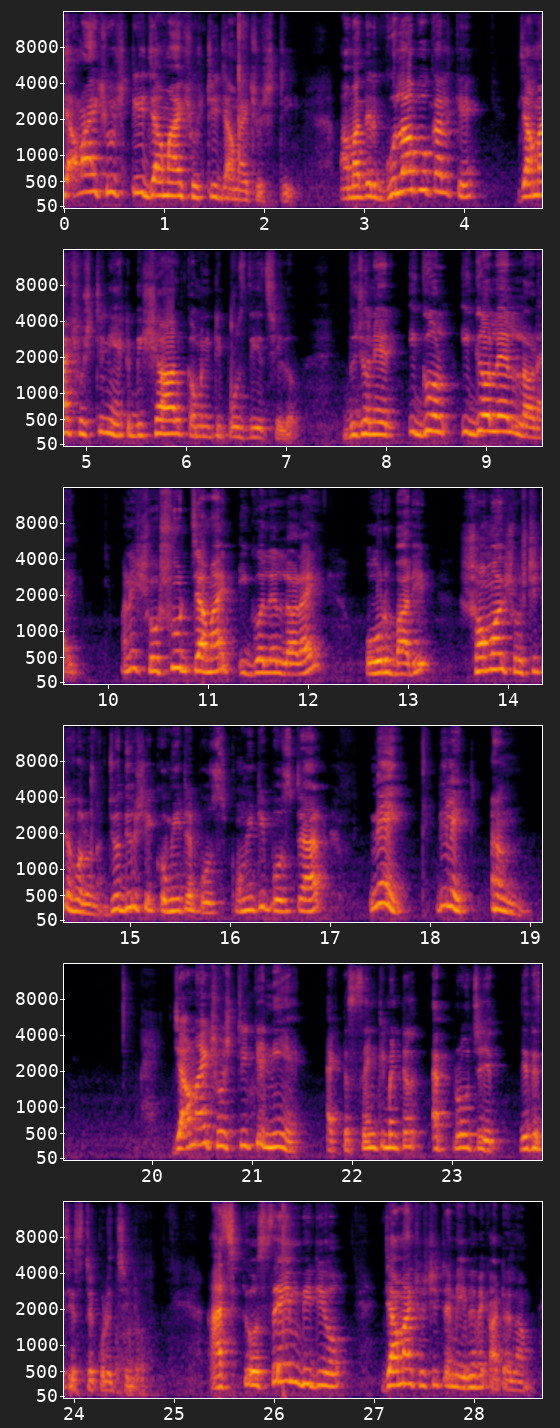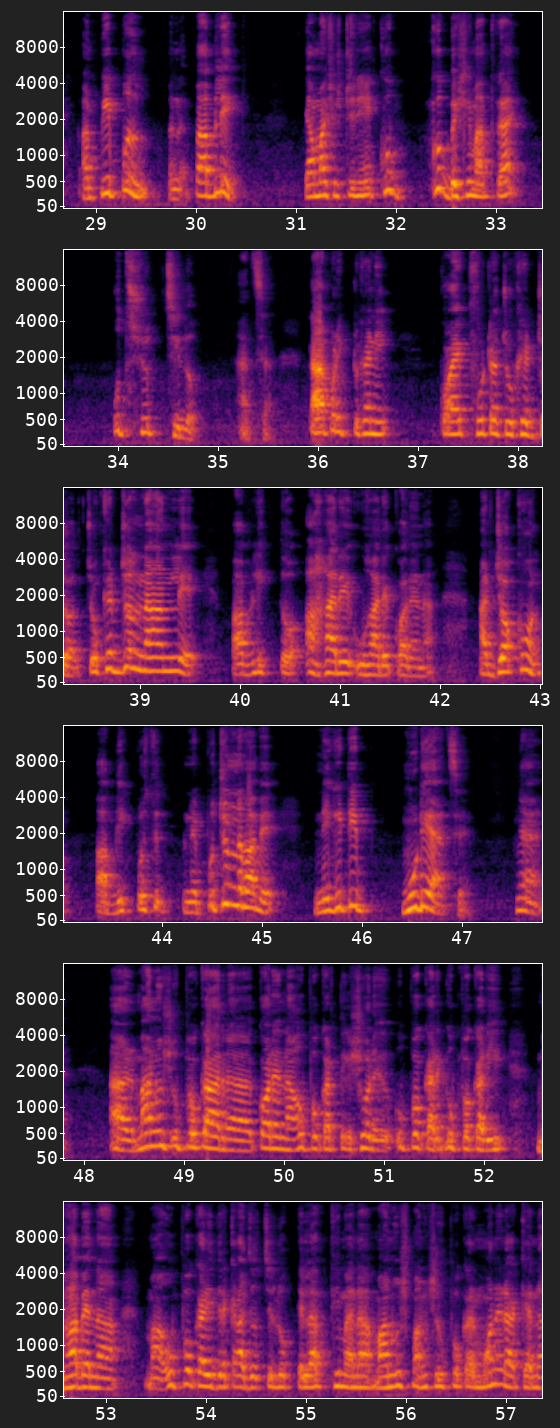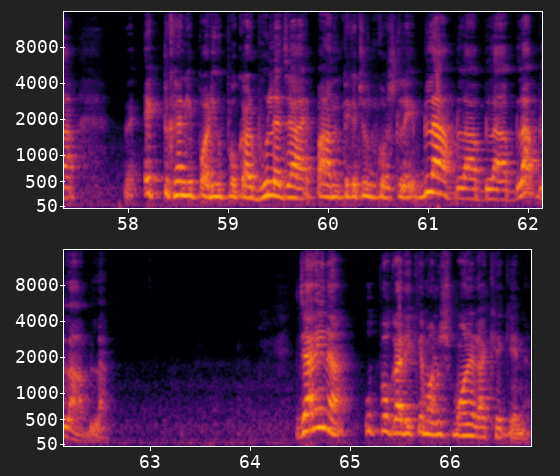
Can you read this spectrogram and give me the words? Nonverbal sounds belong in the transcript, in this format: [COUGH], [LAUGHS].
জামাই ষষ্ঠী জামাই ষষ্ঠী জামাই ষষ্ঠী। আমাদের গুলাবো কালকে জামাই ষষ্ঠী নিয়ে একটা বিশাল কমিউনিটি পোস্ট দিয়েছিল। দুজনের ইগল ইগলের লড়াই। মানে শ্বশুর জামাইয়ের ইগলের লড়াই, ওর বাড়ির সময় ষষ্ঠীটা হলো না। যদিও সেই কমিউনিটি পোস্ট কমিউনিটি পোস্টটা আর নেই। ডিলিট জামাই ষষ্ঠীকে নিয়ে একটা সেন্টিমেন্টাল অ্যাপ্রোচে যেতে চেষ্টা করেছিল। আজকেও সেম ভিডিও জামাই ষষ্ঠীটা আমি এইভাবে কাটালাম। কারণ পিপল মানে পাবলিক জামাই ষষ্ঠী নিয়ে খুব খুব বেশি মাত্রায় উৎসুক ছিল। আচ্ছা তারপর একটুখানি কয়েক ফোঁটা চোখের জল। চোখের জল না আনলে পাবলিক তো আহারে উহারে করে না। আর যখন পাবলিক মানে প্রচণ্ডভাবে নেগেটিভ মুডে আছে হ্যাঁ আর মানুষ উপকার করে না, উপকার থেকে সরে, উপকারকে উপকারী ভাবে না, মা উপকারীদের কাজ হচ্ছে লোককে লাথি মারা, মানুষ মানুষের উপকার মনে রাখে না, একটুখানি পরে উপকার ভুলে যায়, পান থেকে চুন কষলে blah blah blah blah blah blah জানি না উপকারীকে মানুষ মনে রাখে কিনা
